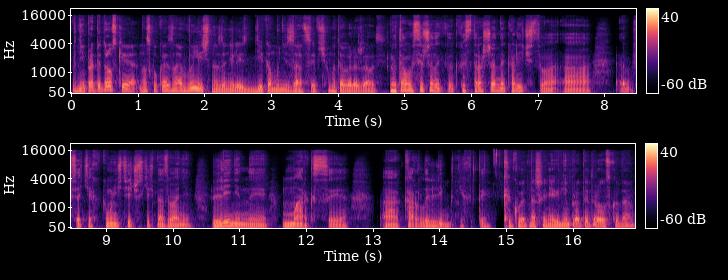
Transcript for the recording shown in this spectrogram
В Днепропетровске, насколько я знаю, вы лично занялись декоммунизацией. В чем это выражалось? Ну, там совершенно страшенное количество а, э, всяких коммунистических названий. Ленины, Марксы, Карлы Либнихты. Какое отношение к Днепропетровску, да?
